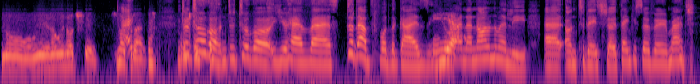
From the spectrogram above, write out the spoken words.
No, you know we're not fair. It's not right. Ntuthuko, Ntuthuko, you have uh, stood up for the guys. You Yeah. are an anomaly uh, on today's show. Thank you so very much.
